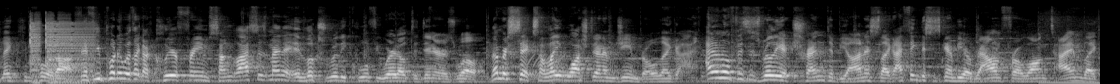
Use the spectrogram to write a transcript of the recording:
they can pull it off. And if you put it with like a clear frame sunglasses, man, it, it looks really cool if you wear it out to dinner as well. Number six, a light wash denim jean, bro. Like I, I don't know if this is really a trend to be honest. Like I think this is gonna be around for a long time. Like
